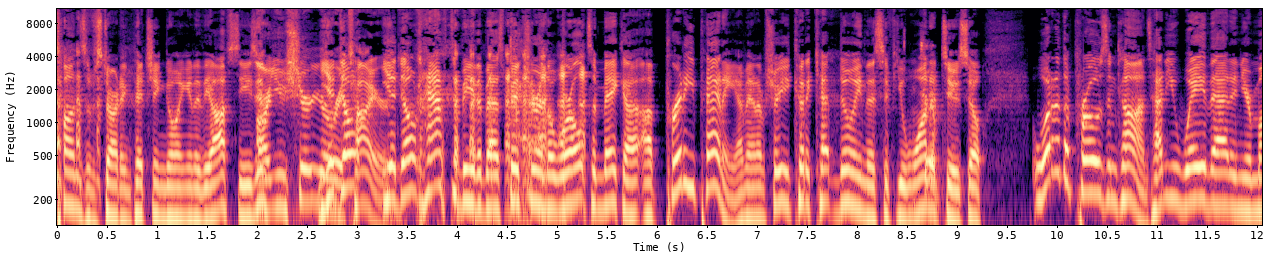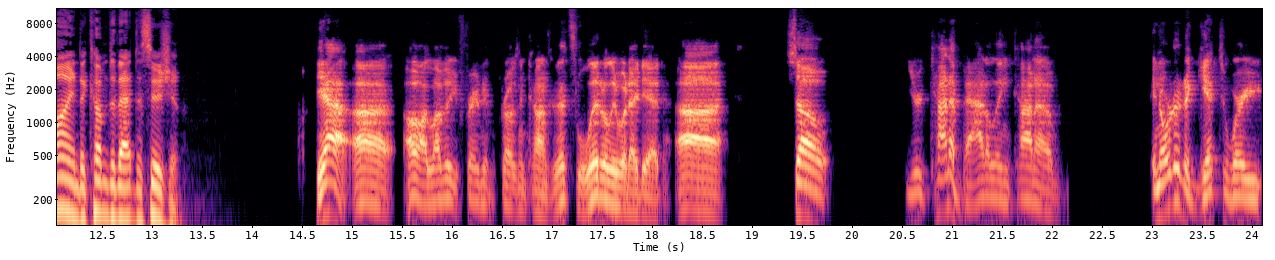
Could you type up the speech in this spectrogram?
tons of starting pitching going into the offseason. Are you sure you're you retired? Don't, you don't have to be the best pitcher in the world to make a, a pretty penny. I mean, I'm sure you could have kept doing this if you wanted sure. to. So what are the pros and cons? How do you weigh that in your mind to come to that decision? Yeah. Uh, oh, I love that you framed it pros and cons. That's literally what I did. Uh, so you're kind of battling, kind of, in order to get to where you,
